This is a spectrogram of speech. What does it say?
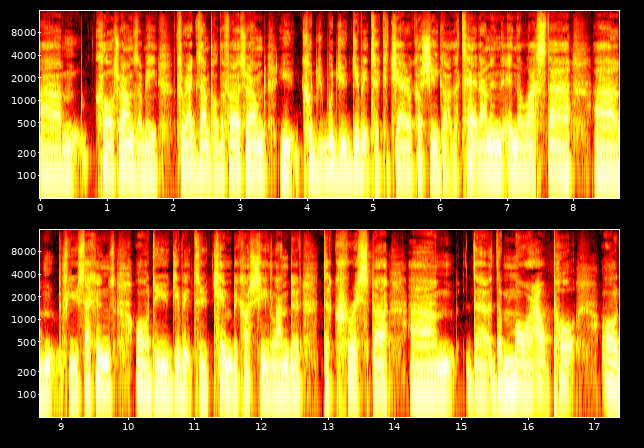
um, close rounds. I mean, for example, the first round, you could would you give it to Cachoeira because she got the takedown in in the last uh, um, few seconds, or do you give it to Kim because she landed the crisp um, the the more output, or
